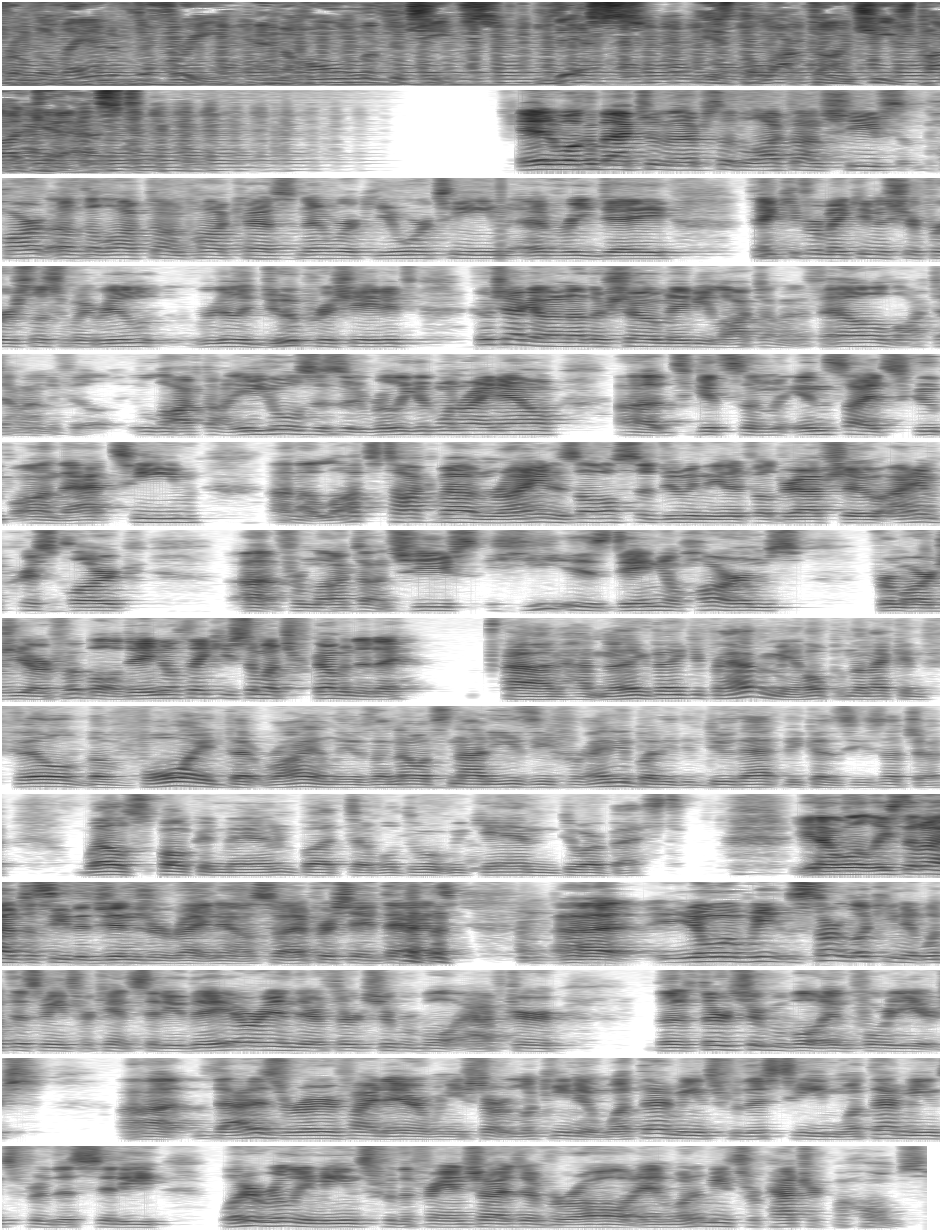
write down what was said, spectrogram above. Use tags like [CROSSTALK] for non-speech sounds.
From the land of the free and the home of the Chiefs, this is the Locked On Chiefs podcast. And welcome back to another episode of Locked On Chiefs, part of the Locked On Podcast Network, your team every day. Thank you for making this your first listen. We really, really do appreciate it. Go check out another show, maybe Locked On NFL, Locked On NFL, Locked On Eagles is a really good one right now uh, to get some inside scoop on that team. Uh, a lot to talk about. And Ryan is also doing the NFL Draft Show. I am Chris Clark uh, from Locked On Chiefs. He is Daniel Harms from RGR Football. Daniel, thank you so much for coming today. Uh, thank you for having me. Hoping that I can fill the void that Ryan leaves. I know it's not easy for anybody to do that because he's such a well-spoken man, but uh, we'll do what we can and do our best. Yeah, well, at least I don't have to see the ginger right now, so I appreciate that. [LAUGHS] uh, you know, when we start looking at what this means for Kansas City, they are in their third Super Bowl after the third Super Bowl in four years. Uh, that is rarefied air when you start looking at what that means for this team, what that means for the city, what it really means for the franchise overall, and what it means for Patrick Mahomes.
